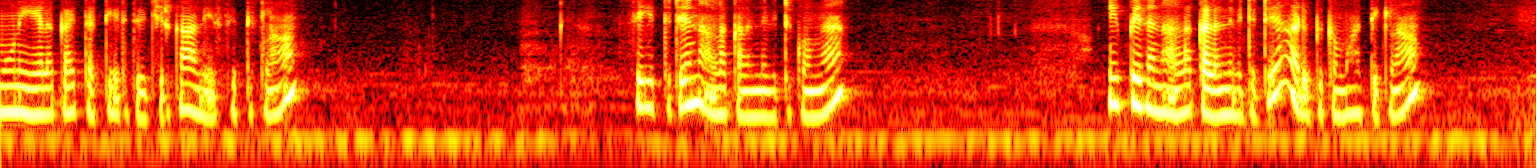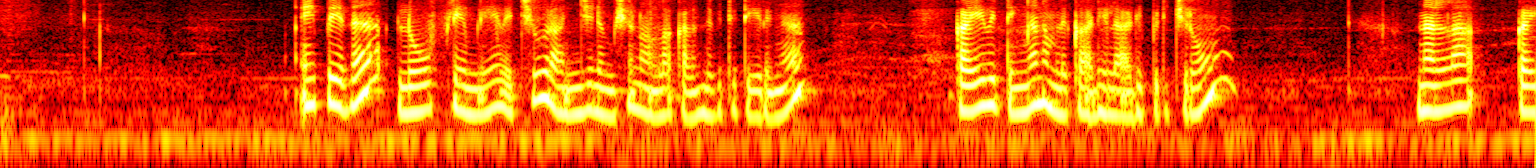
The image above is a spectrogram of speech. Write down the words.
மூணு ஏலக்காய் தட்டி எடுத்து வச்சுருக்கேன். அதையும் சேர்த்துக்கலாம். சேர்த்துட்டு நல்லா கலந்து விட்டுக்கோங்க. இப்போ இதை நல்லா கலந்து விட்டுட்டு அடுப்புக்கு மாற்றிக்கலாம் இப்போ இதை லோ ஃப்ளேம்லேயே வச்சு ஒரு அஞ்சு நிமிஷம் நல்லா கலந்து விட்டுட்டே இருங்க. கை விட்டிங்கன்னா நம்மளுக்கு அடியில் அடி பிடிச்சிரும். நல்லா கை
